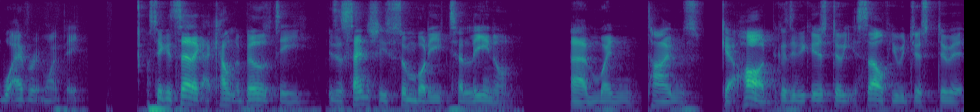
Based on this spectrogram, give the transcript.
whatever it might be. So you could say like accountability is essentially somebody to lean on um, when times get hard. Because if you could just do it yourself, you would just do it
